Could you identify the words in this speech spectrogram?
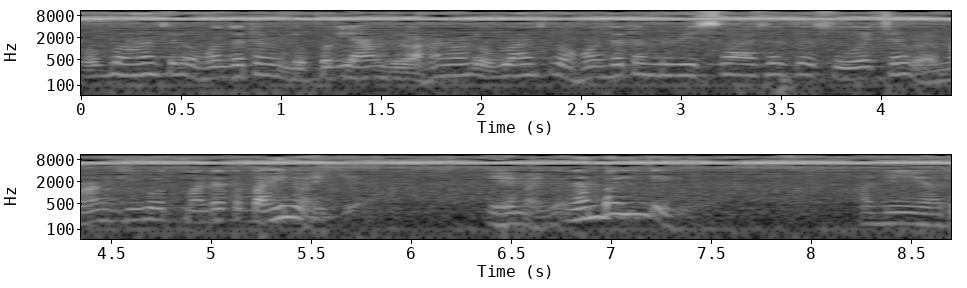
ඔබ වහන්සේට හොඳටම ලොපොඩි ආමතුරු අහනවලු ඔබ වහන්සේට හොඳටම විශ්වාසද සුවචව මං කිව්වොත් මඩට බහිනවයි කියලා. එහෙමයි නම් බහින්නේ කියලා. අනේ අර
